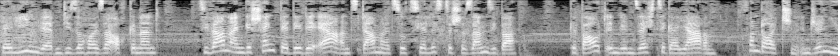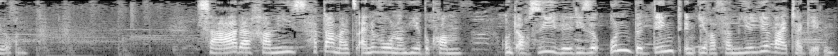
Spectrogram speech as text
Berlin werden diese Häuser auch genannt. Sie waren ein Geschenk der DDR ans damals sozialistische Sansibar. Gebaut in den 60er Jahren von deutschen Ingenieuren. Saada Khamis hat damals eine Wohnung hier bekommen. Und auch sie will diese unbedingt in ihrer Familie weitergeben.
